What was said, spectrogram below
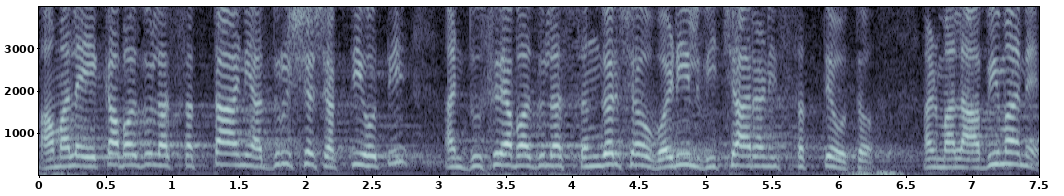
आम्हाला एका बाजूला सत्ता आणि अदृश्य शक्ती होती आणि दुसऱ्या बाजूला संघर्ष वडील विचार आणि सत्य होतं. आणि मला अभिमान आहे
